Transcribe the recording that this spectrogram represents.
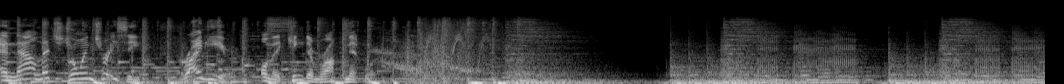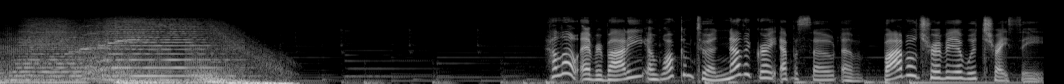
And now let's join Tracy right here on the Kingdom Rock Network. Everybody, and welcome to another great episode of Bible Trivia with Tracy.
